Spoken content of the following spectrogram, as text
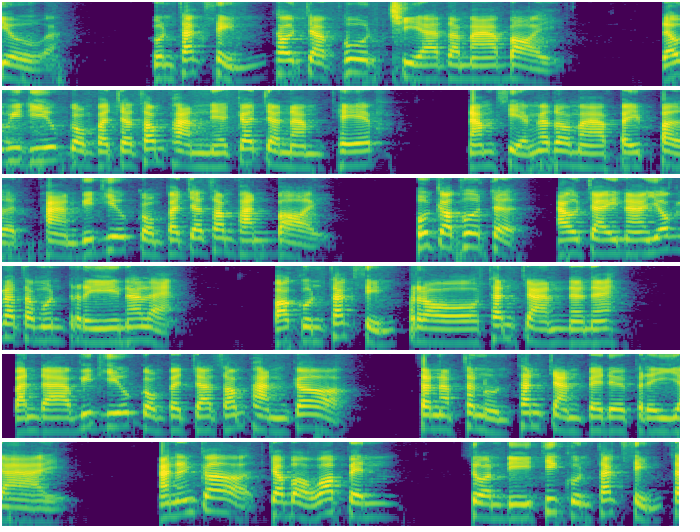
อยู่คุณทักษิณเขาจะพูดเชียร์อาตมาบ่อย แล้ววิทยุกรมประชาสัมพันธ์เนี่ยก็จะนำเทปนำเสียงอาตมาไปเปิดผ่านวิทยุกรมประชาสัมพันธ์บ่อย พูดก็พูดเถอะเอาใจนายกรัฐมนตรีนั่นแหละพอคุณทักษิณโปรท่านจันนะนะ บรรดาวิทยุกรมประชาสัมพันธ์ก็สนับสนุนท่านจันไปโดยปริยาย อันนั้นก็จะบอกว่าเป็นส่วนดีที่คุณทักษิณแส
